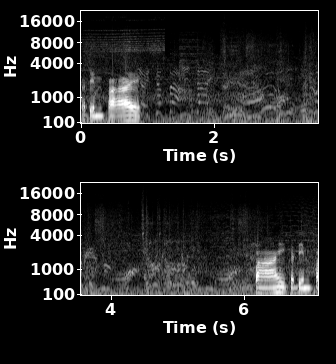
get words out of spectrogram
กระเด็นไป ไป กระเด็นไป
